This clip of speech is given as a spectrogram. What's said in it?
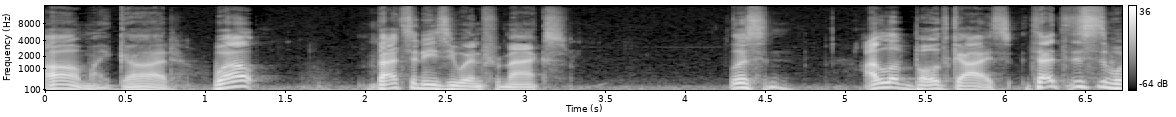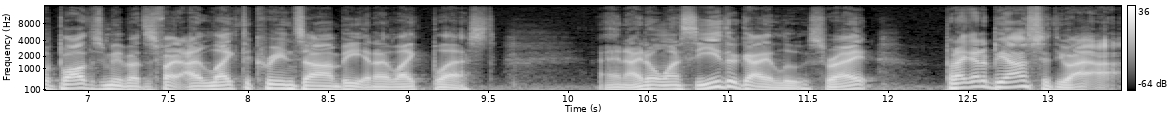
Oh my god. Well, that's an easy win for Max. Listen, I love both guys. That, this is what bothers me about this fight. I like the Korean Zombie and I like Blessed, and I don't want to see either guy lose, right? But I got to be honest with you. I, I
